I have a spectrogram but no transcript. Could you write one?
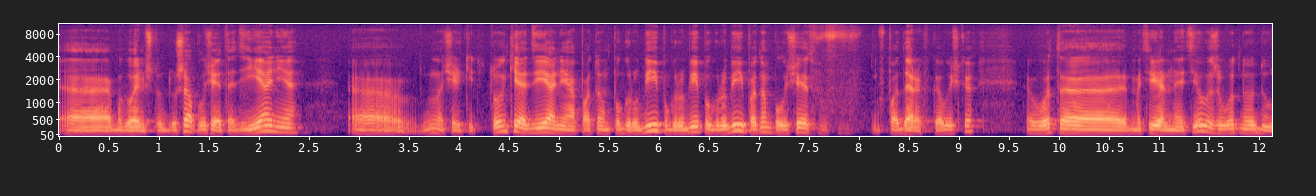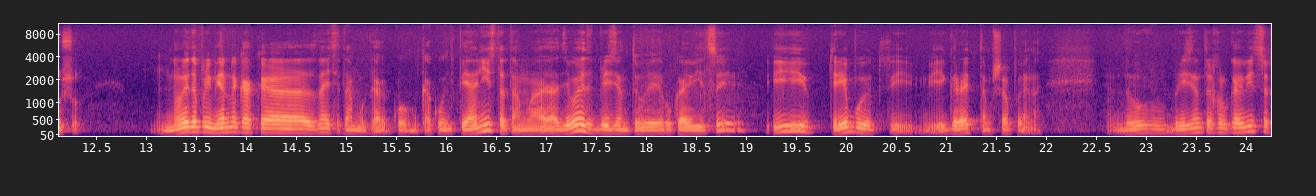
мы говорим, что душа получает одеяние, ну, вначале какие-то тонкие одеяния, а потом погрубее, погрубее, погрубее, и потом получает в, в подарок в кавычках вот материальное тело, животную душу. Ну, это примерно как, знаете, там, как какого-нибудь пианиста там одевают в брезентовые рукавицы и требуют играть там Шопена. Ну, в брезентовых рукавицах,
